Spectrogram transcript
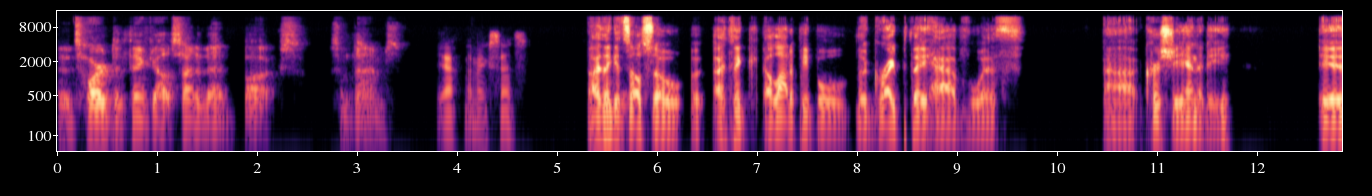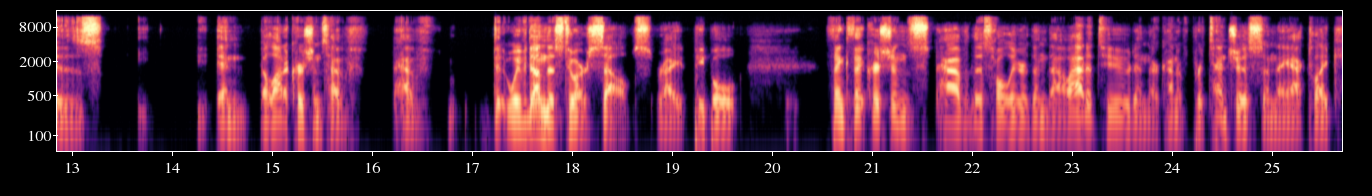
it's hard to think outside of that box sometimes. Yeah. That makes sense. I think it's also, I think a lot of people, the gripe they have with uh, Christianity is, and a lot of Christians have, have, we've done this to ourselves, right? People think that Christians have this holier than thou attitude and they're kind of pretentious and they act like,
